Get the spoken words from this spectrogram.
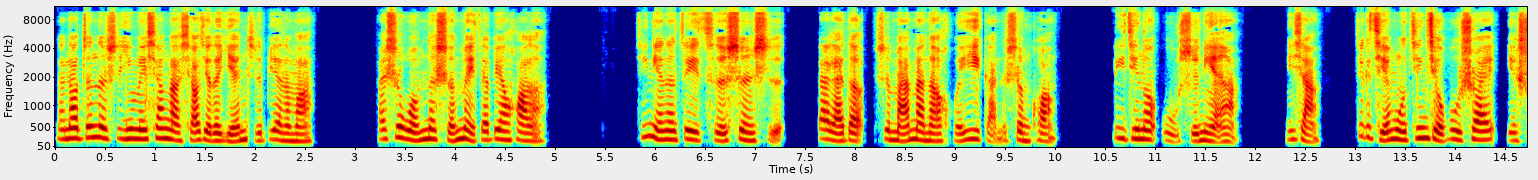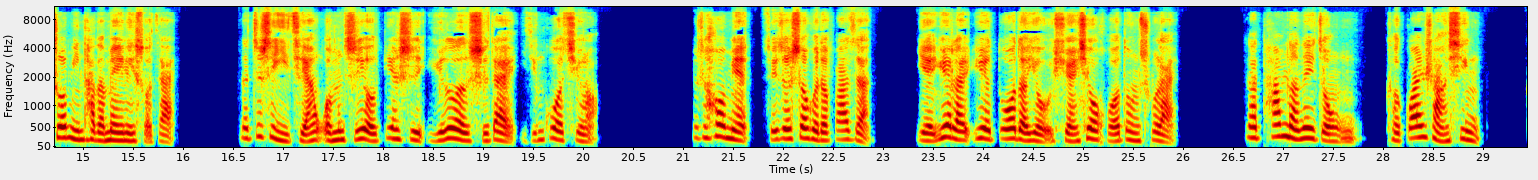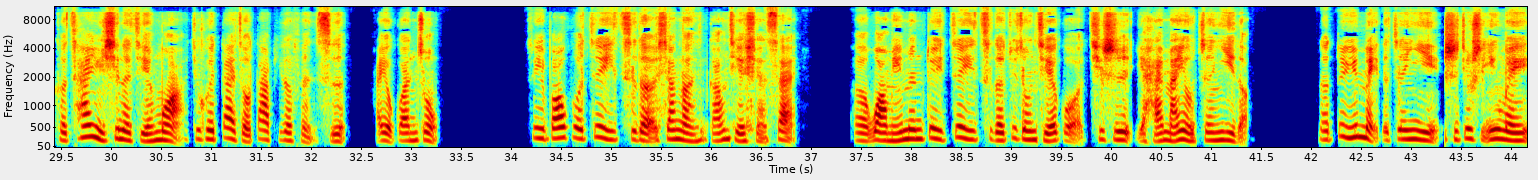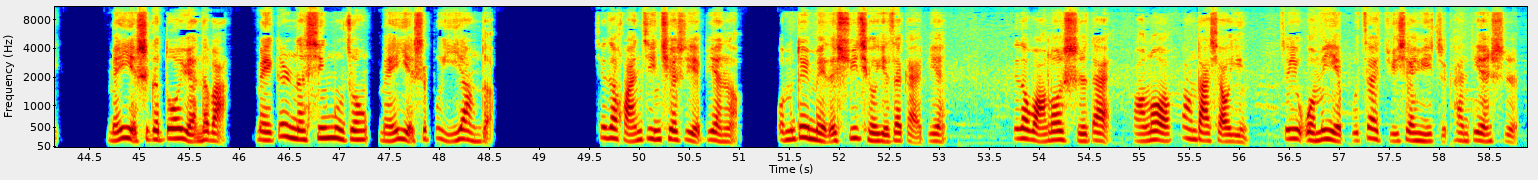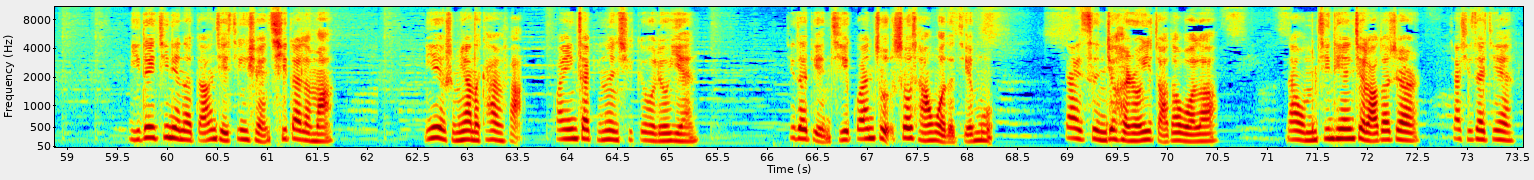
难道真的是因为香港小姐的颜值变了吗？还是我们的审美在变化了？今年的这一次盛世带来的是满满的回忆感的盛况。历经了五十年啊，你想这个节目经久不衰，也说明它的魅力所在。那这是以前我们只有电视娱乐的时代已经过去了。就是后面随着社会的发展，也越来越多的有选秀活动出来，那他们的那种可观赏性、可参与性的节目啊，就会带走大批的粉丝还有观众。所以，包括这一次的香港港姐选赛，呃，网民们对这一次的最终结果其实也还蛮有争议的。那对于美的争议，是就是因为美也是个多元的吧？每个人的心目中美也是不一样的。现在环境确实也变了，我们对美的需求也在改变。现在网络时代，网络放大效应，所以我们也不再局限于只看电视。你对今年的港姐竞选期待了吗？你也有什么样的看法？欢迎在评论区给我留言。记得点击关注、收藏我的节目，下一次你就很容易找到我了。那我们今天就聊到这儿，下期再见。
